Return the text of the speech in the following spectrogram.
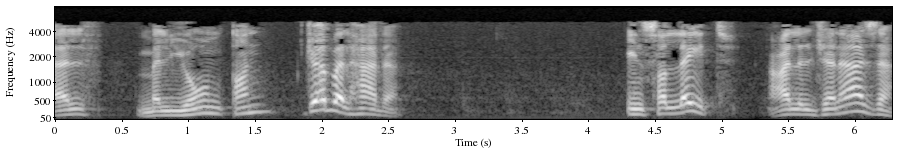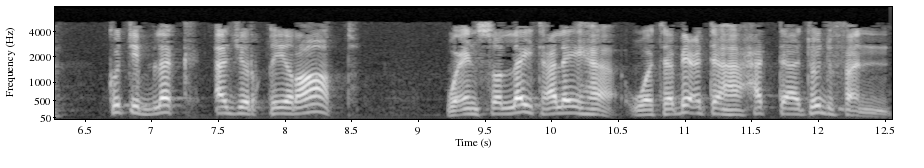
ألف مليون طن؟ جبل هذا. إن صليت على الجنازة كتب لك أجر قيراط وإن صليت عليها وتبعتها حتى تدفن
